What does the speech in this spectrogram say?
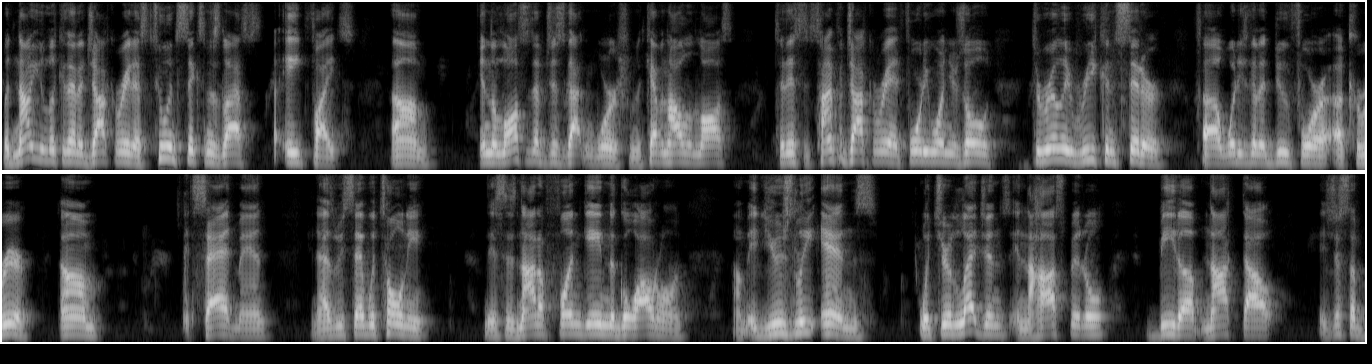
But now you're looking at a Jacare that's two and six in his last eight fights. Um, and the losses have just gotten worse from the Kevin Holland loss to this. It's time for Jacare at 41 years old to really reconsider uh, what he's going to do for a career. Um, it's sad, man. And as we said with Tony, this is not a fun game to go out on. Um, it usually ends with your legends in the hospital, beat up, knocked out. It's just a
